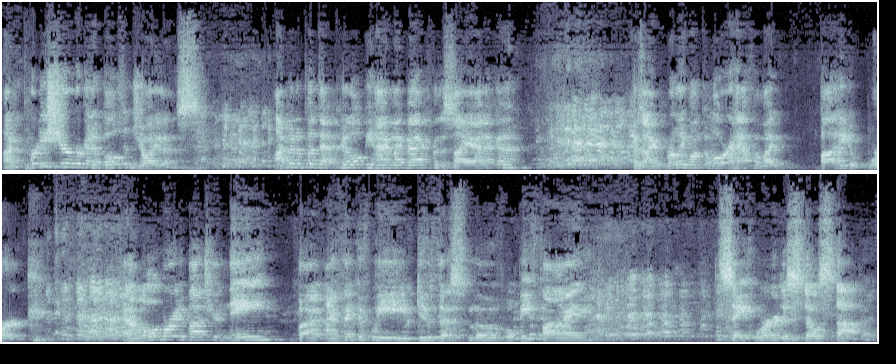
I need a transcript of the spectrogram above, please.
I'm pretty sure we're going to both enjoy this. I'm going to put that pillow behind my back for the sciatica because I really want the lower half of my body to work. And I'm a little worried about your knee, but I think if we do this move, we'll be fine. Safe word is still stop it.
